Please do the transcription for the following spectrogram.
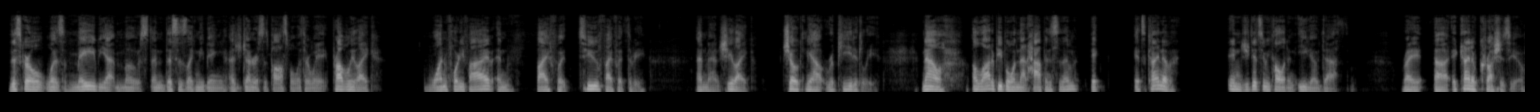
This girl was maybe at most, and this is like me being as generous as possible with her weight, probably like 145 and five foot two, five foot three. And man, she like choked me out repeatedly. Now, a lot of people, when that happens to them, it it's kind of in jiu-jitsu we call it an ego death, right? Uh, it kind of crushes you,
